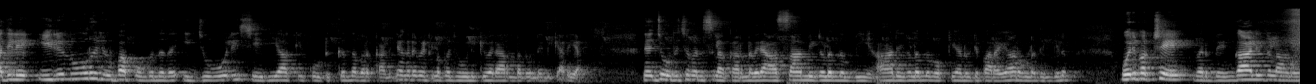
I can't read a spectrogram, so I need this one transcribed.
അതിൽ ഇരുന്നൂറ് രൂപ പോകുന്നത് ഈ ജോലി ശരിയാക്കി കൊടുക്കുന്നവർക്കാണ്. ഞങ്ങളുടെ വീട്ടിലൊക്കെ ജോലിക്ക് വരാറുണ്ടെന്നുണ്ട് എനിക്കറിയാം. ഞാൻ ചോദിച്ച് മനസ്സിലാക്കാറുണ്ട് അവർ ആസാമികളെന്നും ബീഹാറികളെന്നും ഒക്കെയാണ് ഇവർ പറയാറുള്ളതെങ്കിലും ഒരുപക്ഷെ ഇവർ ബംഗാളികളാണോ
